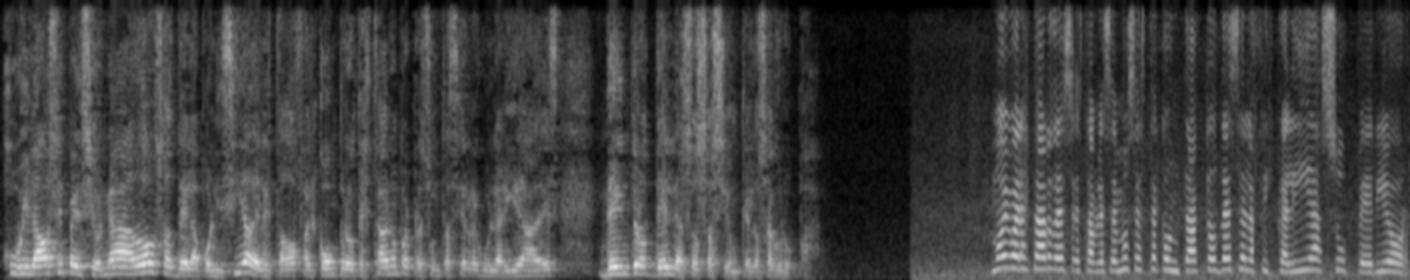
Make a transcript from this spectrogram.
Jubilados y pensionados de la Policía del Estado Falcón protestaron por presuntas irregularidades dentro de la asociación que los agrupa. Muy buenas tardes. Establecemos este contacto desde la Fiscalía Superior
